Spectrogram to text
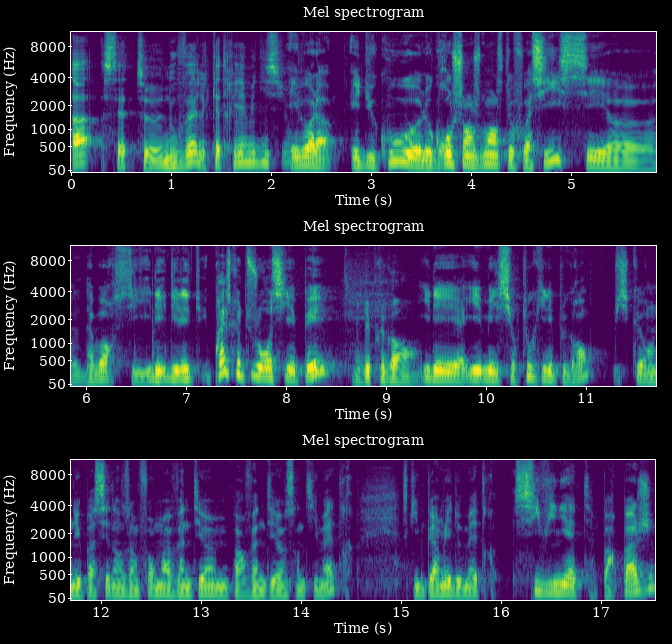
à cette nouvelle quatrième édition. Et voilà. Et du coup, euh, le gros changement cette fois-ci, c'est euh, d'abord, il est, il est, presque toujours aussi épais. Il est plus grand. Il est, mais surtout qu'il est plus grand, puisqu'on est passé dans un format 21 par 21 cm, ce qui me permet de mettre 6 vignettes par page.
